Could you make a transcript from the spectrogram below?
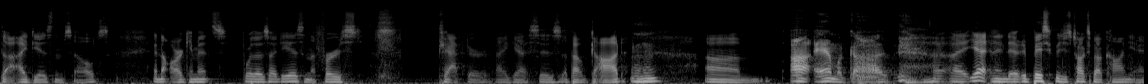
the ideas themselves and the arguments for those ideas. And the first chapter, I guess, is about God. Mhm. Um, I am a god. uh, yeah, and it, it basically just talks about Kanye.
